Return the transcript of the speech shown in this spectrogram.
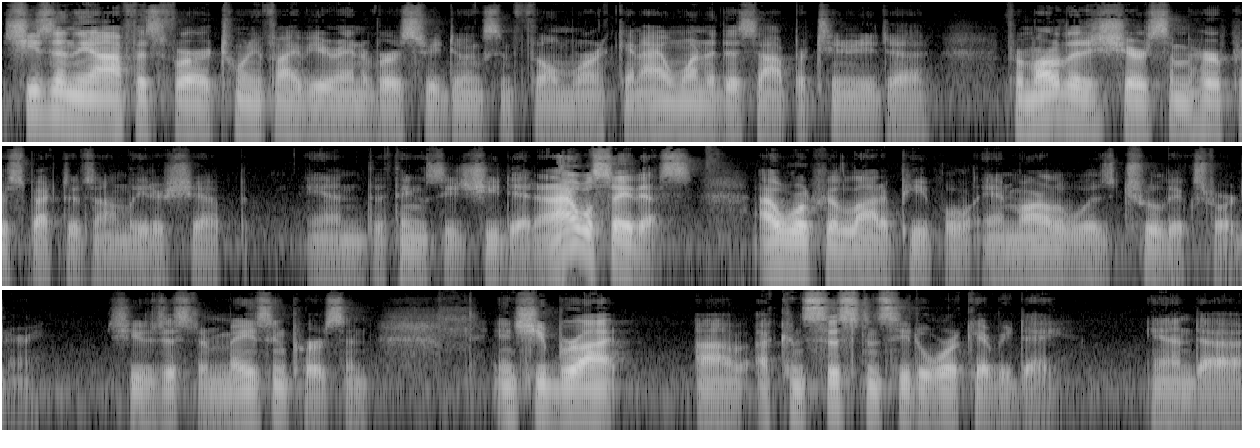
she's in the office for our 25 year anniversary doing some film work, and I wanted this opportunity to for Marla to share some of her perspectives on leadership and the things that she did. And I will say this I worked with a lot of people, and Marla was truly extraordinary. She was just an amazing person, and she brought uh, a consistency to work every day. And uh,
